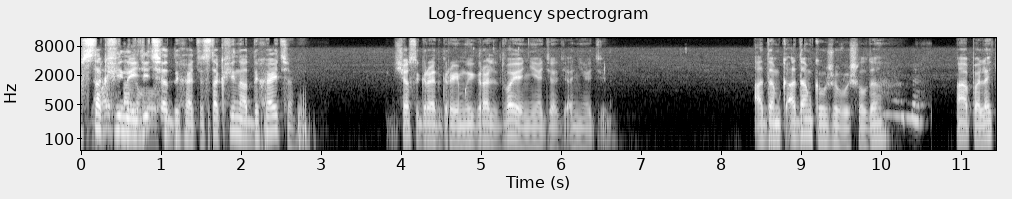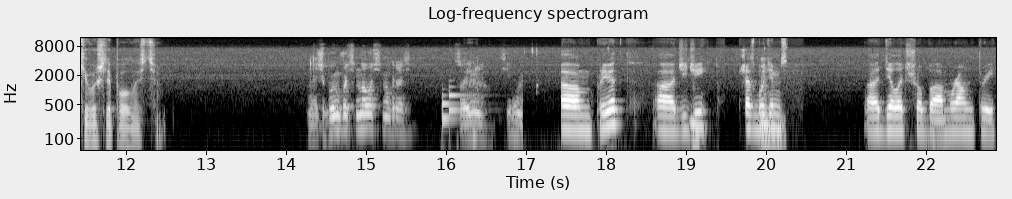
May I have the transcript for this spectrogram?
стак Давайте Фина, сразу идите вот. отдыхайте. Стак Фина, отдыхайте. Сейчас играет Грей. Мы играли два, и они один. Они один. Адам, Адамка уже вышел, да? А, поляки вышли полностью. Значит, будем 8 на 8 играть. Своими силами. Ам, привет, а, GG. Сейчас будем Мгм. с- а, делать, чтобы раунд 3.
